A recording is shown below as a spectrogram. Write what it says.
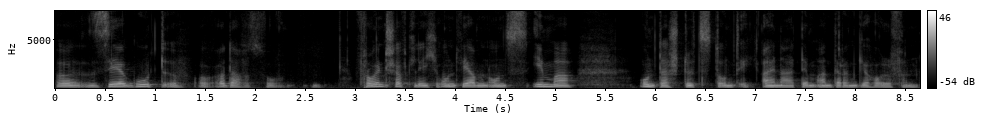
äh, sehr gut äh, oder so freundschaftlich und wir haben uns immer unterstützt und einer hat dem anderen geholfen.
